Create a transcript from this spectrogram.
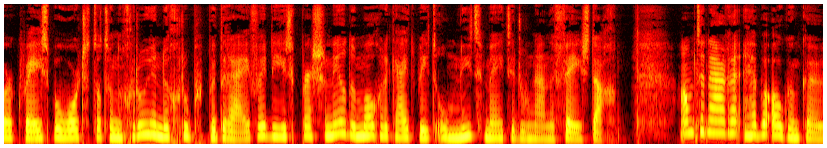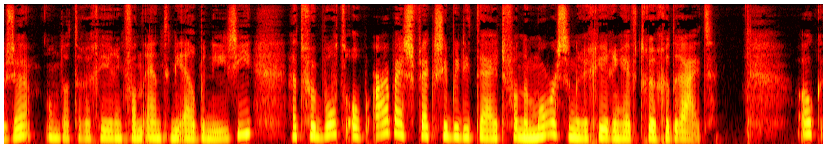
Workways behoort tot een groeiende groep bedrijven die het personeel de mogelijkheid biedt om niet mee te doen aan de feestdag. Ambtenaren hebben ook een keuze, omdat de regering van Anthony Albanese het verbod op arbeidsflexibiliteit van de Morrison-regering heeft teruggedraaid. Ook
